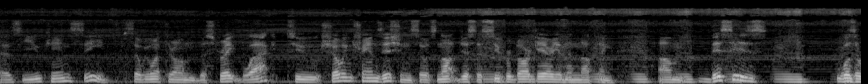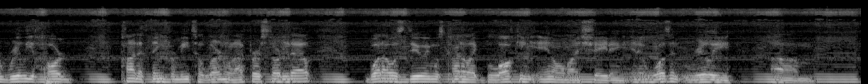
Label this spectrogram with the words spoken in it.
as you can see. So we went through from the straight black to showing transition, so it's not just a super dark area and then nothing. Um, this is was a really hard kind of thing for me to learn when I first started out. What I was doing was kind of like blocking in all my shading, and it wasn't really um,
